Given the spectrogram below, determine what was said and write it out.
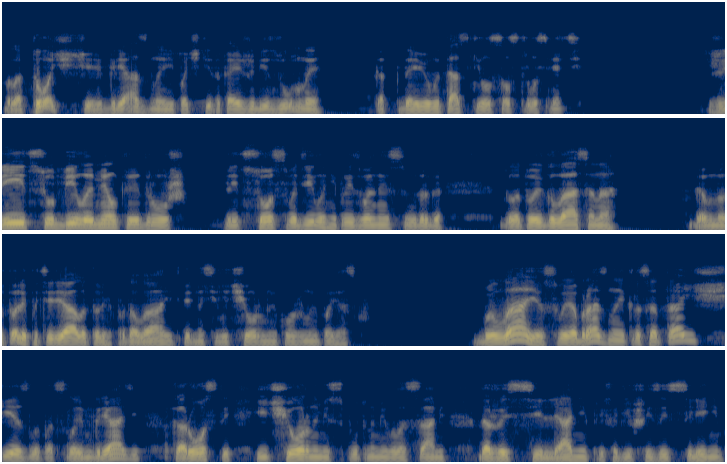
была тощая, грязная и почти такая же безумная, как когда ее вытаскивал с острова смерти. Жрицу била мелкая дрожь, лицо сводило непроизвольная судорога, золотой глаз она давно то ли потеряла, то ли продала, и теперь носила черную кожаную повязку. Былая своеобразная красота исчезла под слоем грязи, коросты и черными спутанными волосами. Даже селяне, приходившие за исцелением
